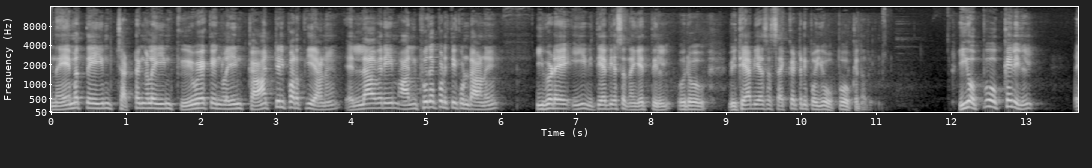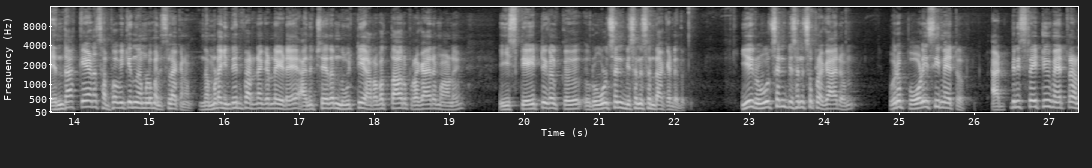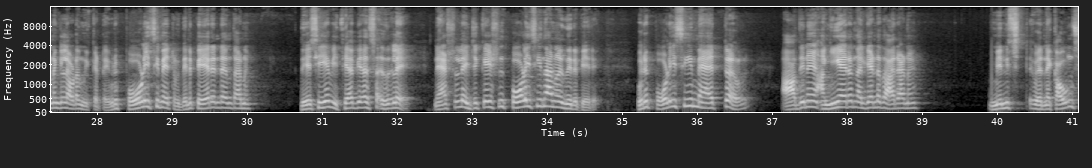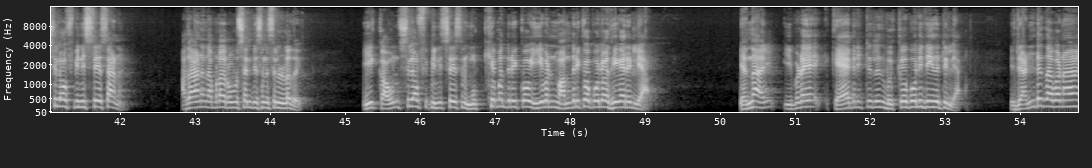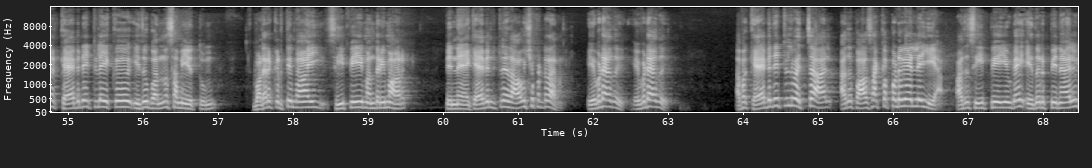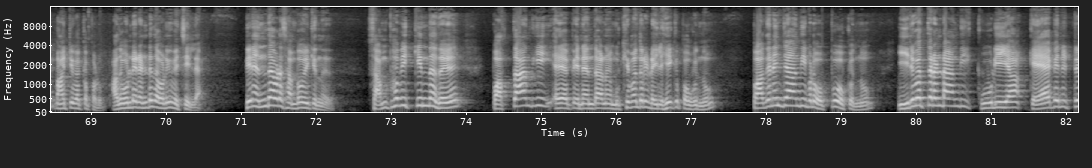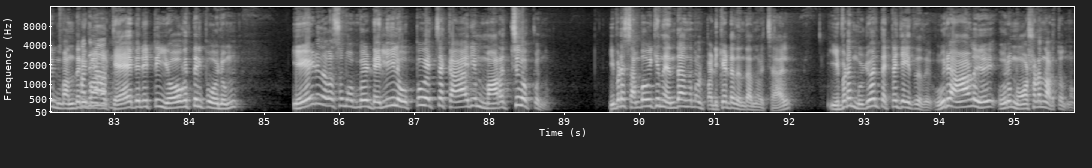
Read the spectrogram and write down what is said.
നിയമത്തെയും ചട്ടങ്ങളെയും കീഴ്വഴക്കങ്ങളെയും കാറ്റിൽ പറത്തിയാണ് എല്ലാവരെയും അത്ഭുതപ്പെടുത്തിക്കൊണ്ടാണ് ഇവിടെ ഈ വിദ്യാഭ്യാസ നയത്തിൽ ഒരു വിദ്യാഭ്യാസ സെക്രട്ടറി പോയി ഒപ്പുവെക്കുന്നത്. ഈ ഒപ്പുവെക്കലിൽ എന്തൊക്കെയാണ് സംഭവിക്കുന്നത് നമ്മൾ മനസ്സിലാക്കണം. നമ്മുടെ ഇന്ത്യൻ ഭരണഘടനയുടെ അനുച്ഛേദം നൂറ്റി അറുപത്താറ് പ്രകാരമാണ് ഈ സ്റ്റേറ്റുകൾക്ക് റൂൾസ് ആൻഡ് ബിസിനസ് ഉണ്ടാക്കേണ്ടത്. ഈ റൂൾസ് ആൻഡ് ബിസിനസ് പ്രകാരം ഒരു പോളിസി മാറ്റർ അഡ്മിനിസ്ട്രേറ്റീവ് മാറ്റർ ആണെങ്കിൽ അവിടെ നിൽക്കട്ടെ. ഒരു പോളിസി മാറ്റർ ഇതിന്റെ പേരെന്റെ എന്താണ്? ദേശീയ വിദ്യാഭ്യാസ അല്ലേ? നാഷണൽ എഡ്യൂക്കേഷൻ പോളിസി എന്നാണ് ഇതിന്റെ പേര്. ഒരു പോളിസി മാറ്റർ അതിന് അംഗീകാരം നൽകേണ്ടത് ആരാണ്? മിനിസ്റ്റ് പിന്നെ കൗൺസിൽ ഓഫ് മിനിസ്റ്റേഴ്സാണ് അതാണ് നമ്മുടെ റൂൾസ് ആൻഡ് ബിസിനസ്സിലുള്ളത്. ഈ കൗൺസിൽ ഓഫ് മിനിസ്റ്റേഴ്സിന് മുഖ്യമന്ത്രിക്കോ ഈവൻ മന്ത്രിക്കോ പോലും അധികാരമില്ല. എന്നാൽ ഇവിടെ ക്യാബിനറ്റിൽ വെക്കുക പോലും ചെയ്തിട്ടില്ല. രണ്ട് തവണ ക്യാബിനറ്റിലേക്ക് ഇത് വന്ന സമയത്തും വളരെ കൃത്യമായി സി പി ഐ മന്ത്രിമാർ പിന്നെ ക്യാബിനറ്റിൽ അത് ആവശ്യപ്പെട്ടതാണ്. എവിടെ അത്? എവിടെ അത്? അപ്പോൾ ക്യാബിനറ്റിൽ വെച്ചാൽ അത് പാസ്സാക്കപ്പെടുകയല്ലേ ചെയ്യുക അത് സി പി ഐയുടെ എതിർപ്പിനാൽ മാറ്റിവെക്കപ്പെടും. അതുകൊണ്ട് രണ്ട് തവണയും വെച്ചില്ല. പിന്നെ എന്താ അവിടെ സംഭവിക്കുന്നത്? സംഭവിക്കുന്നത് പത്താം തീയതി പിന്നെ എന്താണ്? മുഖ്യമന്ത്രി ഡൽഹിക്ക് പോകുന്നു. പതിനഞ്ചാം തീയതി ഇവിടെ ഒപ്പുവെക്കുന്നു. ഇരുപത്തിരണ്ടാം തീയതി കൂടിയ ക്യാബിനറ്റ് മന്ത്രിമാർ ക്യാബിനറ്റ് യോഗത്തിൽ പോലും ഏഴ് ദിവസം മുമ്പ് ഡൽഹിയിൽ ഒപ്പുവെച്ച കാര്യം മറച്ചു വെക്കുന്നു. ഇവിടെ സംഭവിക്കുന്ന എന്താണെന്ന് നമ്മൾ പഠിക്കേണ്ടത് എന്താണെന്ന് വെച്ചാൽ ഇവിടെ മുഴുവൻ തെറ്റ ചെയ്തത് ഒരാൾ ഒരു മോഷണം നടത്തുന്നു.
